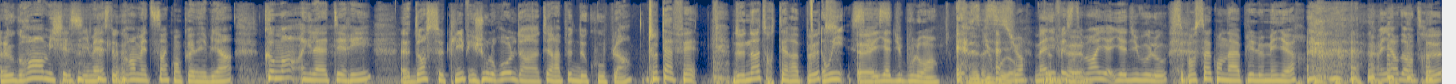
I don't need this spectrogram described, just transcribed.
le grand Michel Simès, le grand médecin qu'on connaît bien. Comment il a atterri euh, dans ce clip Il joue le rôle d'un thérapeute de couple. Hein. Tout à fait. De notre thérapeute, Oui, euh, il y a du boulot. Hein. Il y a du boulot. sûr. Manifestement, il y, a- il y a du boulot. C'est pour ça qu'on a appelé le meilleur. Le meilleur d'entre eux.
